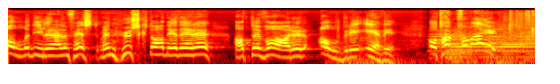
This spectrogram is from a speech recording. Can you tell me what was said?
alle dealer er en fest, men husk da det, dere, at det varer aldri evig. Og takk for meg!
